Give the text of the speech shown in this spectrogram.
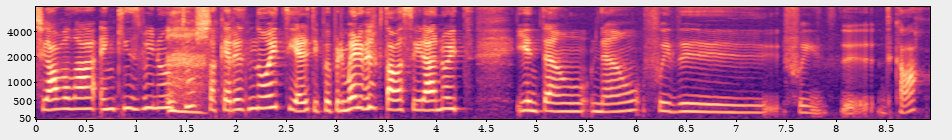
chegava lá em 15 minutos, só que era de noite e era tipo a primeira vez que estava a sair à noite. E então, não, fui de, fui de, de carro,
